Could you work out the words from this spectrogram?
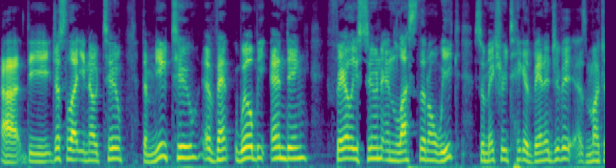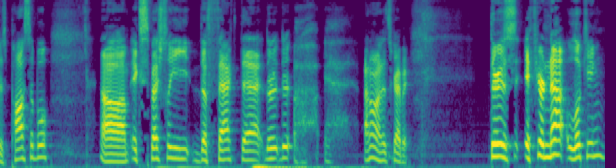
Uh, the Just to let you know too, the Mewtwo event will be ending fairly soon in less than a week. So make sure you take advantage of it as much as possible. Um, especially the fact that there, there I don't know how to describe it. There's if you're not looking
